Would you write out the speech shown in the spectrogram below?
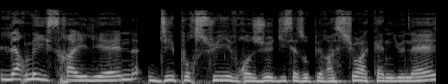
L'armée israélienne dit poursuivre jeudi ses opérations à Khan Younes,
